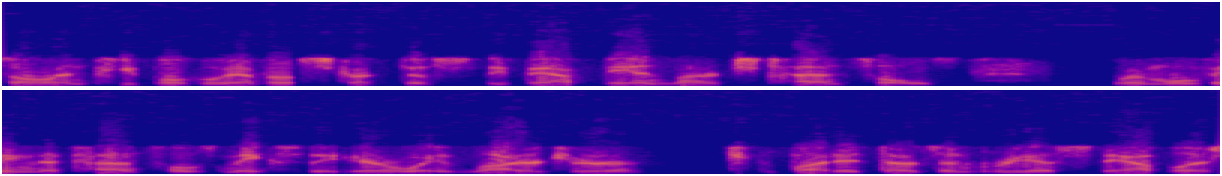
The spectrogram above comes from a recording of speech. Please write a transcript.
So in people who have obstructive sleep apnea and large tonsils, removing the tonsils makes the airway larger, but it doesn't reestablish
